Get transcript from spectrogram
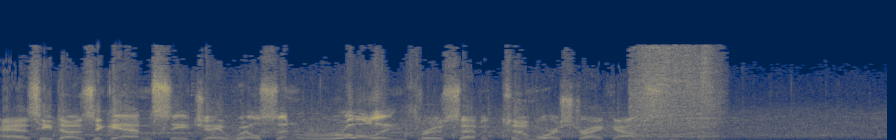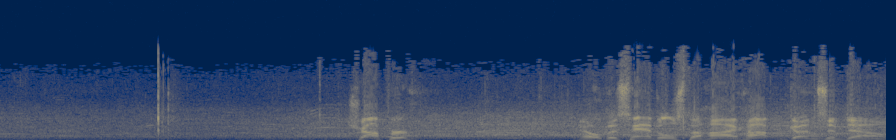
As he does again, CJ Wilson rolling through seven. Two more strikeouts. Chopper. Elvis handles the high hop, guns him down.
